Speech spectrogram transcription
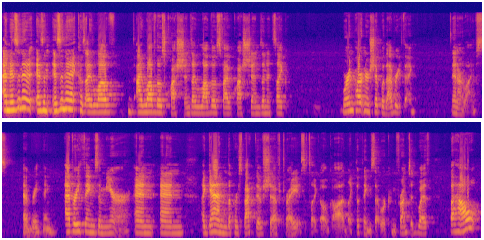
And isn't it isn't isn't it because i love i love those questions. I love those five questions. And it's like we're in partnership with everything in our lives everything everything's a mirror and and again the perspective shift right so it's like oh god like the things that we're confronted with but how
